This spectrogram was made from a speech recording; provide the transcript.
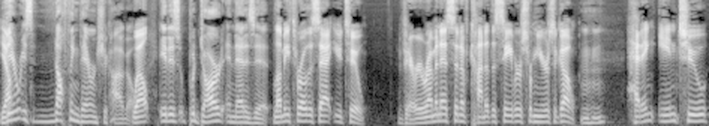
Yep. There is nothing there in Chicago. Well, it is Bedard, and that is it. Let me throw this at you too. Very reminiscent of kind of the Sabres from years ago. Mm-hmm. Heading into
